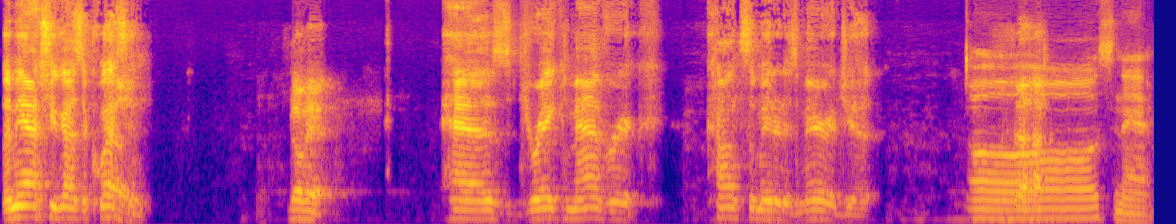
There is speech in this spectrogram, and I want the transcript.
Let me ask you guys a question. Go ahead. Has Drake Maverick consummated his marriage yet? Oh snap!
